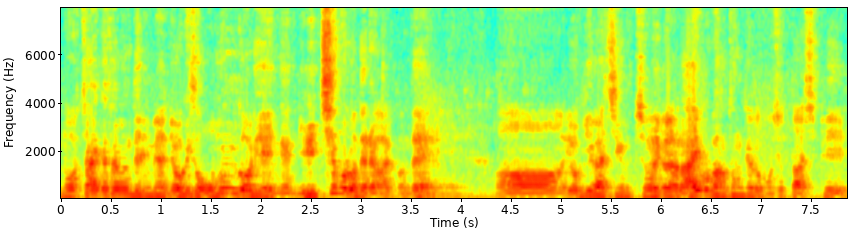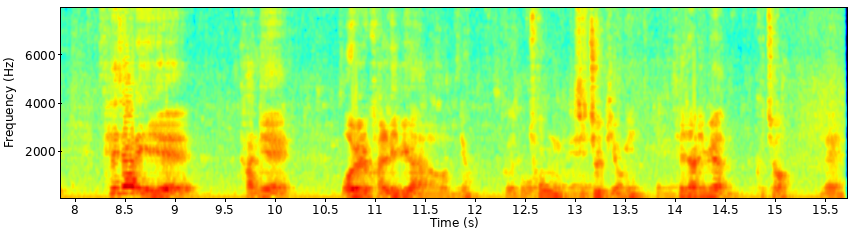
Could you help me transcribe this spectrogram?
뭐 짧게 설명드리면 여기서 5분 거리에 있는 1층으로 내려갈 건데 네. 어, 여기가 지금 저희가 라이브 방송 때도 보셨다시피 세 자리의 단위의 월 관리비가 나가거든요. 그 오, 총 네. 지출 비용이 네. 세 자리면 그쵸? 네.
